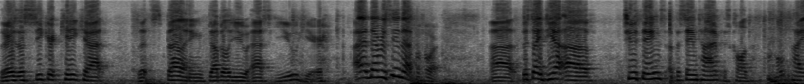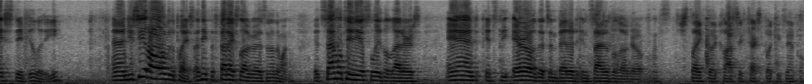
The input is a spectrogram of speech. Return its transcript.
there is a secret kitty cat that's spelling WSU here. I had never seen that before. Uh, this idea of two things at the same time is called multi-stability. And you see it all over the place. I think the FedEx logo is another one. It's simultaneously the letters and it's the arrow that's embedded inside of the logo. It's just like the classic textbook example.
